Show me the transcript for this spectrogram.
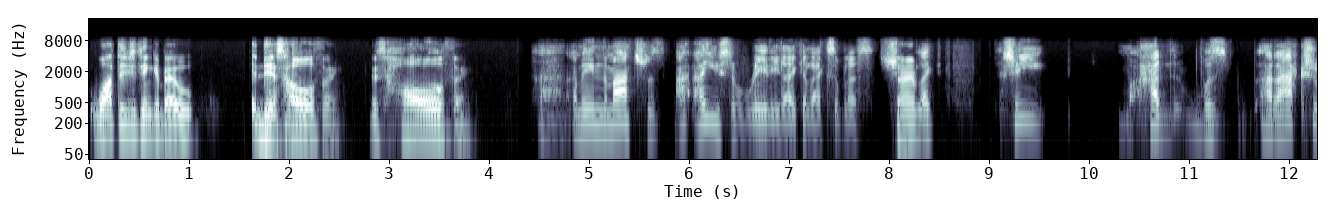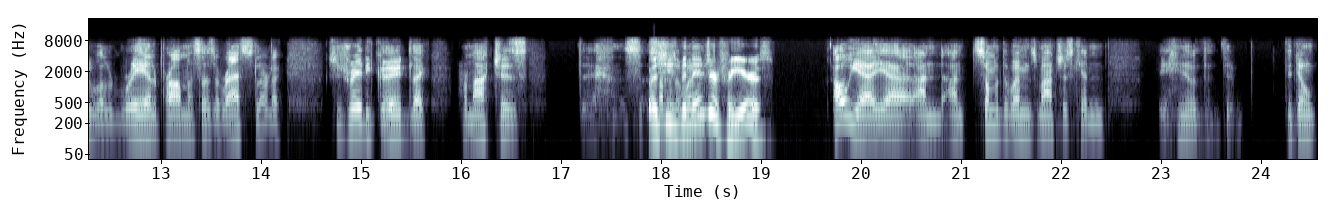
what did you think about this whole thing? This whole thing. Uh, I mean, the match was. I, I used to really like Alexa Bliss. She, Same. like, she had was had actual real promise as a wrestler. Like she's really good. Like her matches. Well, she's been women- injured for years. Oh yeah, yeah, and and some of the women's matches can, you know, th- th- they don't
